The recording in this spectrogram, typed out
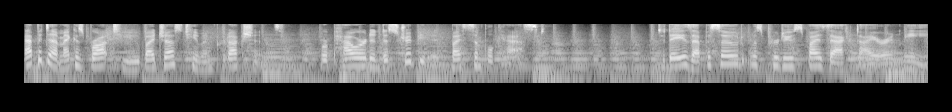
Epidemic is brought to you by Just Human Productions. We're powered and distributed by Simplecast. Today's episode was produced by Zach Dyer and me.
